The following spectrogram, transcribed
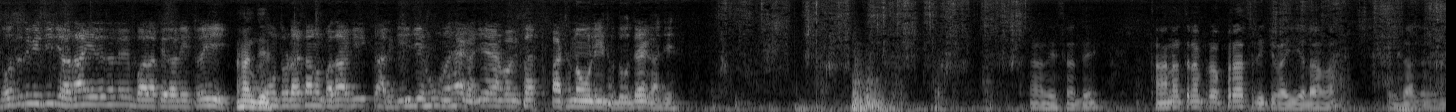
ਦੁੱਧ ਦੇ ਵਿੱਚ ਹੀ ਜ਼ਿਆਦਾ ਹੀ ਇਹਦੇ ਥੱਲੇ 12 13 ਲੀਟਰ ਹੀ। ਹਾਂਜੀ। ਹੁਣ ਥੋੜਾ ਤੁਹਾਨੂੰ ਪਤਾ ਕੀ ਕਰ ਗਈ ਜੀ ਹੁਣ ਹੈਗਾ ਜੀ ਇਸ ਵਕਤ 8 9 ਲੀਟਰ ਦੁੱਧ ਹੈਗਾ ਜੀ। ਹਾਂ ਦੇ ਸਾਡੇ। ਥਾਣ ਉਤਰਾ ਪ੍ਰੋਪਰ ਹੱਥ ਦੀ ਚਵਾਈ ਵਾਲਾ ਵਾ ਕੋਈ ਗੱਲ ਨਹੀਂ।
